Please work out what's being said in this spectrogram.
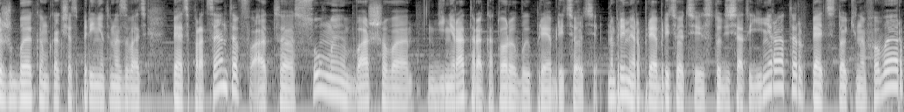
кэшбэком, как сейчас принято называть, 5% от э, суммы вашего генератора, который вы приобретете. Например, приобретете 110 генератор, 5 токенов EVR,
